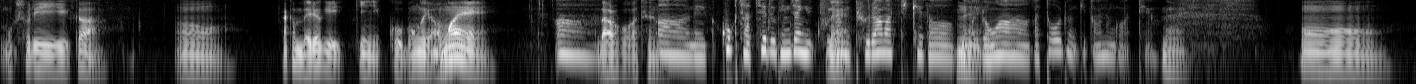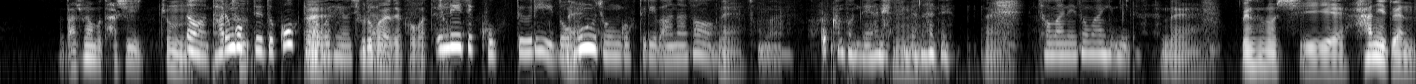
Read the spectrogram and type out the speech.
목소리가 어 약간 매력이 있긴 있고 뭔가 영화에 아, 나올 것 같은. 아, 네. 그곡 자체도 굉장히 구성이 네. 드라마틱해서 뭔가 네. 영화가 떠오르기도 하는 것 같아요. 네. 어 나중에 한번 다시 좀 어, 다른 들- 곡들도 꼭 들어보세요. 네. 들어봐야 될 것 같아요. 1, 2집 곡들이 너무 좋은 곡들이 많아서 네, 정말 꼭 한번 내한했으면 음. 하는 네, 저만의 소망입니다. 네. 맹선호 씨의 한이 된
